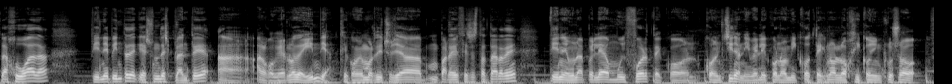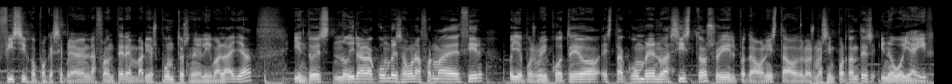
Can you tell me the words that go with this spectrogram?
la jugada, tiene pinta de que es un desplante al gobierno de India, que como hemos dicho ya un par de veces esta tarde, tiene una pelea muy fuerte con, con, China a nivel económico, tecnológico, incluso físico, porque se pelean en la frontera en varios puntos en el Himalaya, y entonces no ir a la cumbre es alguna forma de decir, oye, pues boicoteo esta cumbre, no asisto, soy el protagonista o de los más importantes y no voy a ir.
